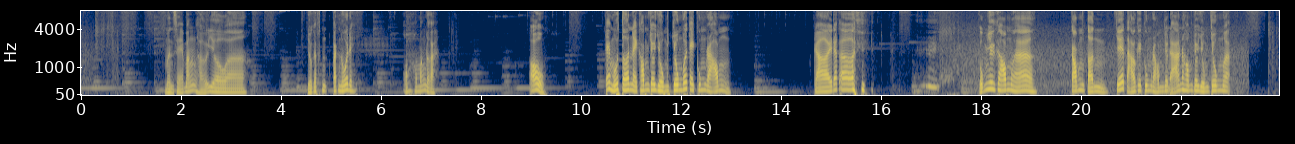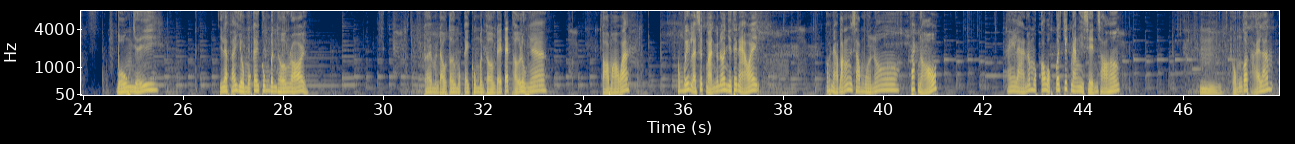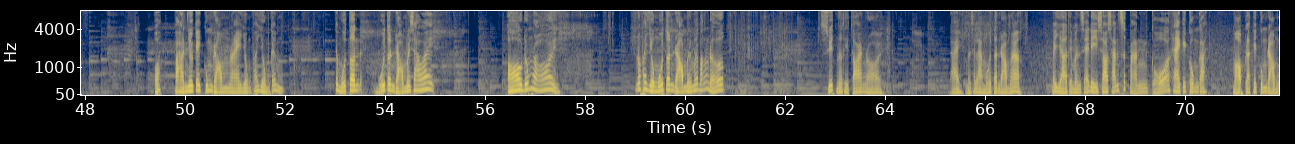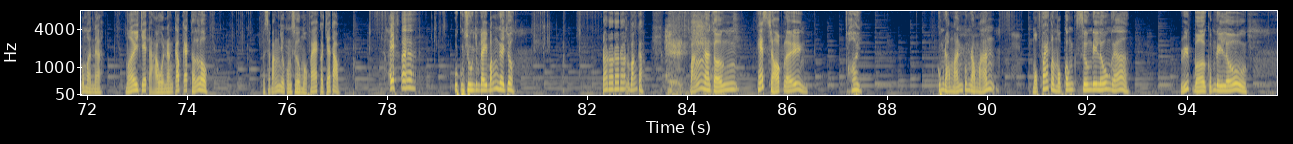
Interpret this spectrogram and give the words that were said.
Mình sẽ bắn thử vô uh, Vô cái vách núi đi. Ủa không bắn được à? Ồ oh, Cái mũi tên này không cho dùng chung với cây cung rồng. Trời đất ơi. Cũng như không à. Công tình Chế tạo cây cung rồng cho đã Nó không cho dùng chung à Buồn vậy. Chỉ là phải dùng một cây cung bình thường rồi. Ok mình đầu tư một cây cung bình thường để test thử luôn nha Tò mò quá. Không biết là sức mạnh của nó như thế nào ấy. Có nào bắn xong rồi nó phát nổ? Hay là nó có một cái chức năng gì xịn sò hơn? Ừ cũng có thể lắm. Ủa và hình như cái cung rồng này dùng phải dùng cái cái mũi tên mũi tên rồng hay sao ấy ồ đúng rồi. Nó phải dùng mũi tên rồng thì mới bắn được. Suýt nữa thì toan rồi. Đây mình sẽ làm mũi tên rồng ha. Bây giờ thì mình sẽ đi so sánh sức mạnh của hai cái cung coi. Một là cái cung rồng của mình nè Mới chế tạo rồi nâng cấp các thứ luôn. Mình sẽ bắn vô con xương một phát coi chết không? Ây da, à, Ui con xương trong đây bắn ghê chưa? Đó đó đó đó nó bắn kìa. Bắn ra cận Headshot liền. Trời Cung rồng mạnh cung rồng mạnh. Một phát là một con xương đi luôn kìa. Ripper cũng đi luôn.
